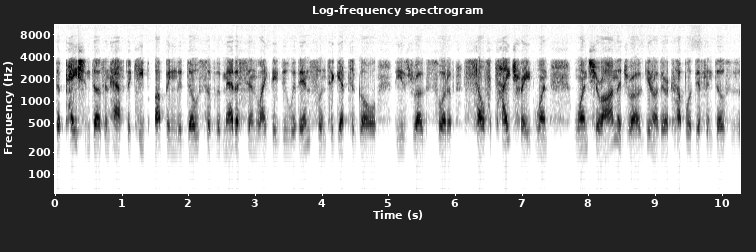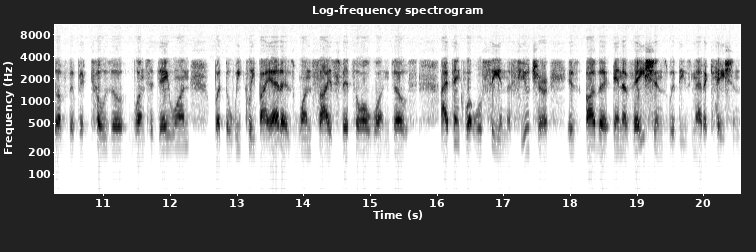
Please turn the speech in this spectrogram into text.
The patient doesn't have to keep upping the dose of the medicine like they do with insulin to get to goal these drugs sort of self titrate once you're on the drug. You know there are a couple of different doses of the Victoza once a day one but the weekly Byetta is one size fits all one dose. I think what we'll see in the future is other innovations with these medications.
